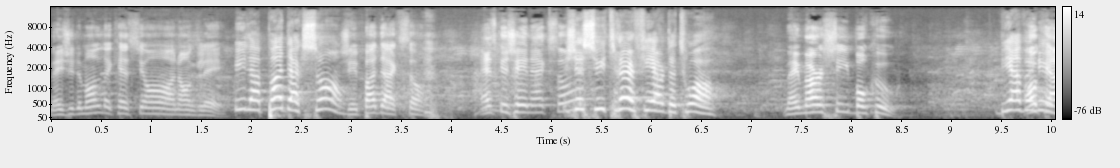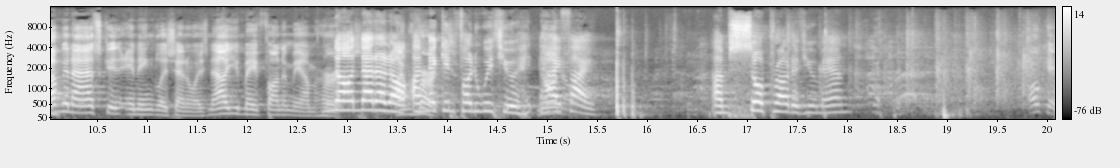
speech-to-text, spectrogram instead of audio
mais je demande la question en anglais. Il n'a pas d'accent. J'ai pas d'accent. Est-ce que j'ai un accent? Je suis très fier de toi. Mais merci beaucoup. Bienvenue. Okay, I'm going to ask in, in English anyways. Now you've made fun of me, I'm hurt. No, not at all. I'm I'm, making fun with you. No, High no. five. I'm so proud of you, man. Okay,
